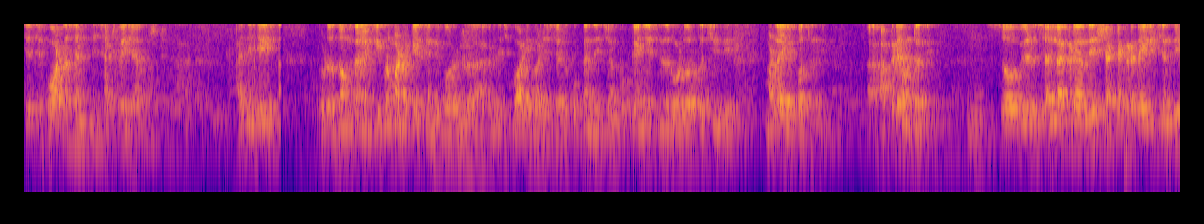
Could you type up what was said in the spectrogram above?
చేసి క్వార్టర్స్ అన్నింటినీ సర్టిఫై చేయాలి ఫస్ట్. అది నేను చేయిస్తాను. ఇప్పుడు దొంగతనం ఇప్పుడు మర్డర్ కేసు అయింది గవర్నమెంట్లో అక్కడ తెచ్చి బాడీ పడేసాడు కుక్కని తెచ్చాం. కుక్క ఏం చేసింది? రోడ్ వరకు వచ్చింది మళ్ళీ వెళ్ళిపోతుంది. అక్కడే ఉంటుంది. సో వీడు సెల్ అక్కడే ఉంది షర్ట్ అక్కడ తగిలిచ్చింది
